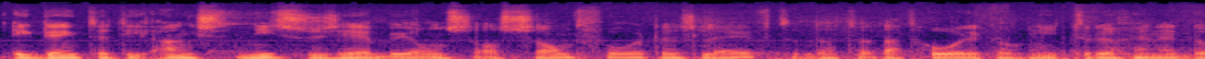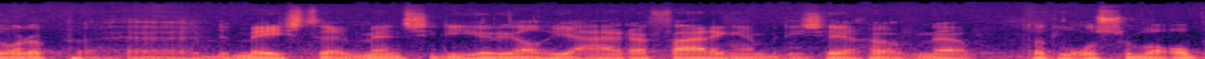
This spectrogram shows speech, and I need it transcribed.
ik denk dat die angst niet zozeer bij ons als Zandvoorters leeft. Dat, dat hoor ik ook niet terug in het dorp. De meeste mensen die hier al jaren ervaring hebben, die zeggen ook, nou, dat lossen we op.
